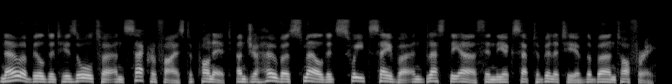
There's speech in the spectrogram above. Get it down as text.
Noah builded his altar and sacrificed upon it, and Jehovah smelled its sweet savor and blessed the earth in the acceptability of the burnt offering.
